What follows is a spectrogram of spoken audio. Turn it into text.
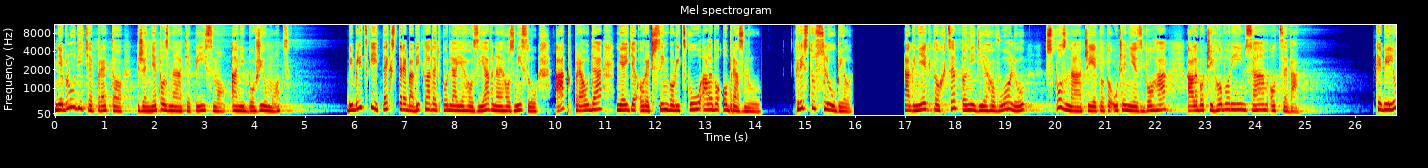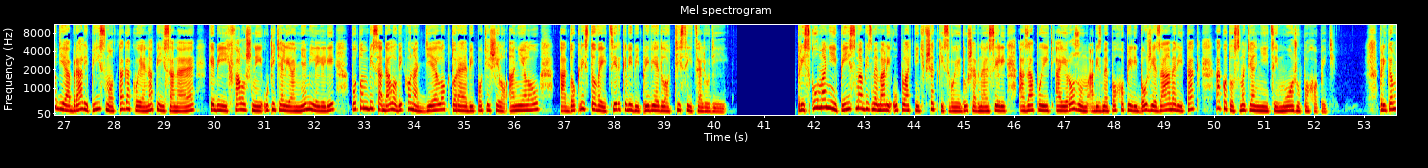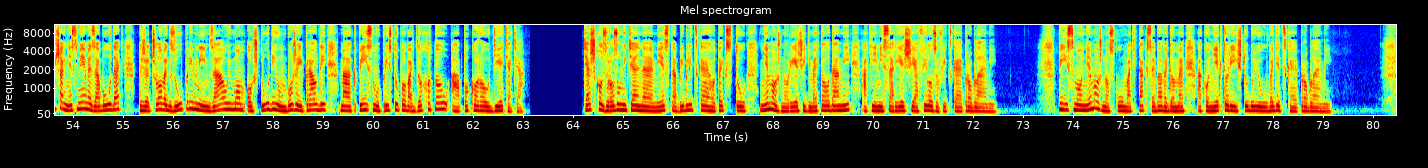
Neblúdite preto, že nepoznáte písmo ani Božiu moc? Biblický text treba vykladať podľa jeho zjavného zmyslu, ak pravda nejde o reč symbolickú alebo obraznú. Kristus slúbil. Ak niekto chce plniť jeho vôľu, spozná, či je toto učenie z Boha, alebo či hovorím sám od seba. Keby ľudia brali písmo tak, ako je napísané, keby ich falošní učitelia nemýlili, potom by sa dalo vykonať dielo, ktoré by potešilo anielov a do Kristovej cirkvy by priviedlo tisíce ľudí. Pri skúmaní písma by sme mali uplatniť všetky svoje duševné sily a zapojiť aj rozum, aby sme pochopili Božie zámery tak, ako to smrteľníci môžu pochopiť. Pritom však nesmieme zabúdať, že človek s úprimným záujmom o štúdium Božej pravdy má k písmu pristupovať s ochotou a pokorou dieťaťa. Ťažko zrozumiteľné miesta biblického textu nemožno riešiť metódami, akými sa riešia filozofické problémy. Písmo nemožno skúmať tak sebavedome, ako niektorí študujú vedecké problémy.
